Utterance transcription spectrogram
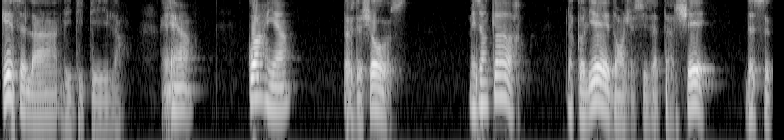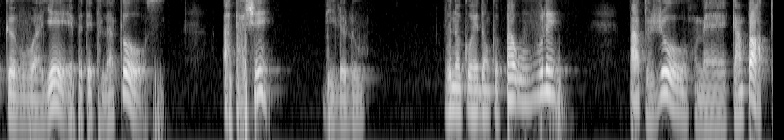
Qu'est-ce là lui dit-il? Rien. Quoi rien? Peu de choses. Mais encore, le collier dont je suis attaché, de ce que vous voyez, est peut-être la cause. Attaché? dit le loup. Vous ne courez donc pas où vous voulez Pas toujours, mais qu'importe.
